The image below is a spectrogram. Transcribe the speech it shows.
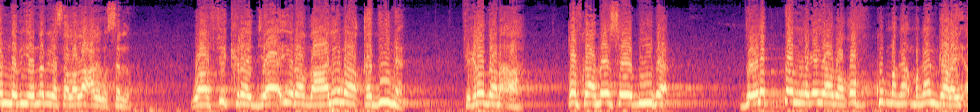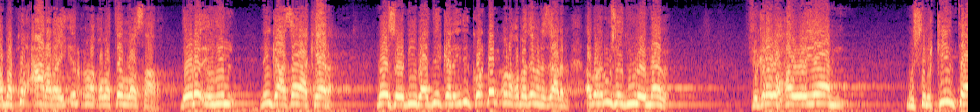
annabiya nabiga sala allah alيh wasalam waa fikra jaa'ira dhaalima qadiima fikradan ah. Qofkaa noo soo dhiiba dowlad dhan laga yaabo qof ku magan galay ama ku cararay in cunaqabateen loo saaro. Dowlad idil ninka asagaa keena. Noo soo dhiiba haddii kale idinkoo dhan cunaqabateen bana saaran ama aan u soo duulaynaaba. Fikra waxaa weeyaan mushrikiinta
